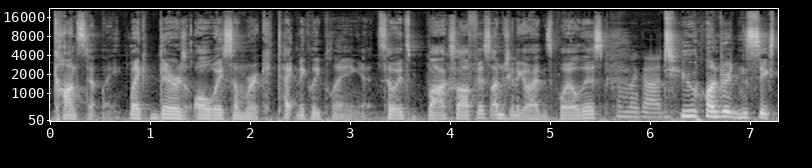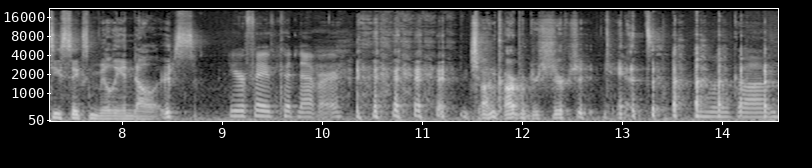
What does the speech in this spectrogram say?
constantly. Like there's always somewhere technically playing it. So it's box office. I'm just gonna go ahead and spoil this. Oh my god. Two hundred and sixty-six million dollars. Your fave could never. John Carpenter sure can't. Oh my god.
